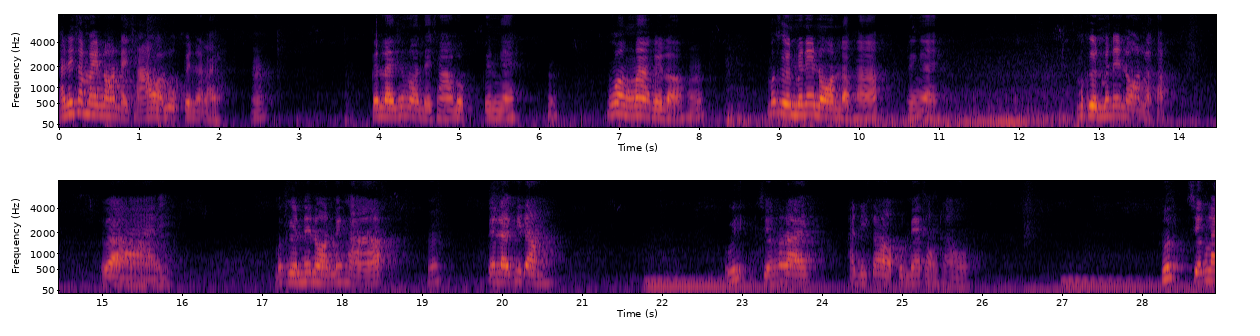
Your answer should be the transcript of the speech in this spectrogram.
อันนี้ทำไมนอนแต่เช้าอะลูกเป็นอะไรฮะเป็นอะไรที่นอนแต่เช้าลูกเป็นไง ง่วงมากเลยเหรอฮะเมื่อคืนไม่ได้นอนเหรอครับ เป็นไง เมื่อคืนไม่ได้นอนเหรอครับวายเมื่อคืนได้นอนไหมครับฮะเป็นไรพี่ดำอุ้ยเสียงอะไร อันนี้ก็คุณแม่ทองเทาเฮ้ยเสียงอะไร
